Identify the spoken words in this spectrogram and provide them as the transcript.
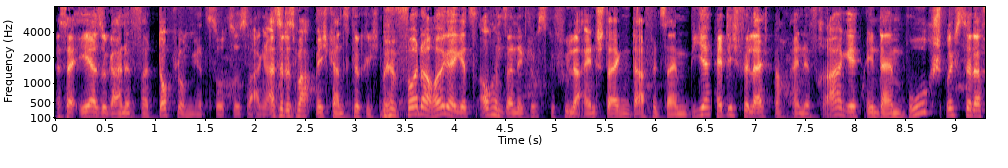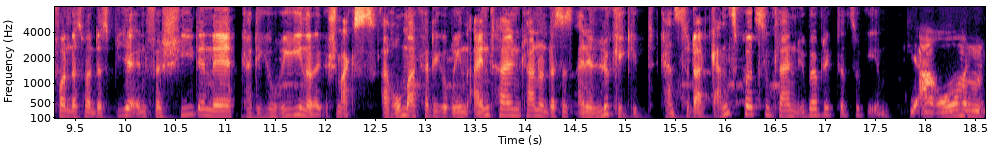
Das ist ja eher sogar eine Verdopplung jetzt sozusagen. Also das macht mich ganz glücklich. Bevor der Holger jetzt auch in seine Glücksgefühle einsteigen darf mit seinem Bier, hätte ich vielleicht noch eine Frage. In deinem Buch sprichst du davon, dass man das Bier in verschiedene Kategorien oder Geschmacks-Aromakategorien einteilen kann und dass es eine Lücke gibt. Kannst du da ganz kurz einen kleinen Überblick dazu geben? Die Aromen,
